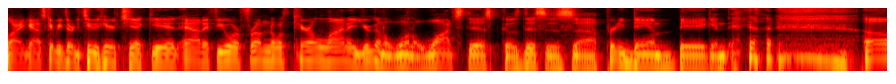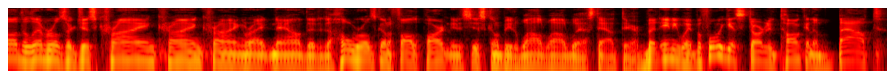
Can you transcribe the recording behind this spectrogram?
All right, guys, KB32 here. Check it out. If you are from North Carolina, you're going to want to watch this because this is uh, pretty damn big. And oh, the liberals are just crying, crying, crying right now that the whole world's going to fall apart and it's just going to be the wild, wild west out there. But anyway, before we get started talking about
